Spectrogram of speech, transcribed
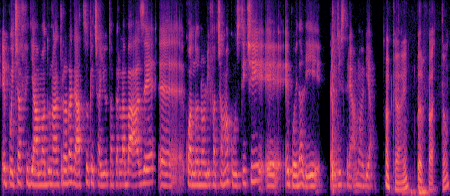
e poi ci affidiamo ad un altro ragazzo che ci aiuta per la base eh, quando non li facciamo acustici e, poi da lì registriamo e via. Ok, perfetto.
